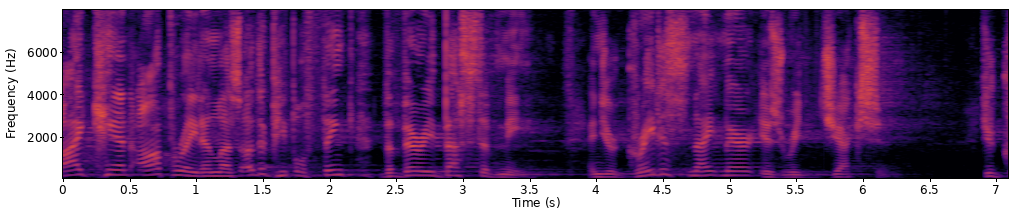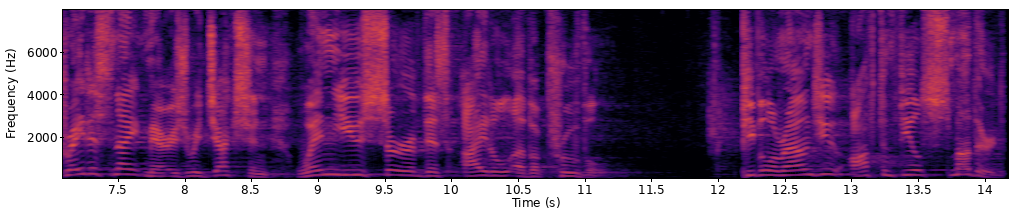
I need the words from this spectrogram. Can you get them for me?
I can't operate unless other people think the very best of me. And your greatest nightmare is rejection. Your greatest nightmare is rejection when you serve this idol of approval. People around you often feel smothered.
